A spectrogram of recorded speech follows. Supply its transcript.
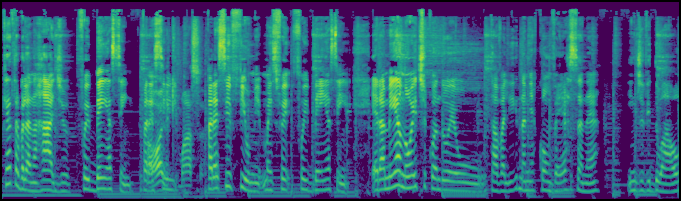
Quer trabalhar na rádio? Foi bem assim. Parece, Olha que massa. Parece filme, mas foi, foi bem assim. Era meia-noite quando eu tava ali na minha conversa, né? Individual.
